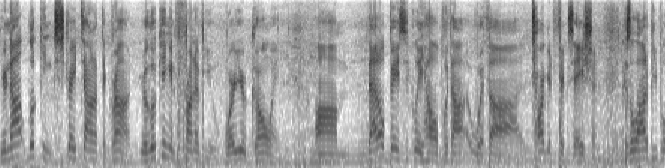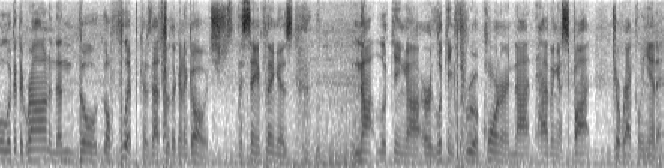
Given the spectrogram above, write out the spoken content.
you're not looking straight down at the ground. You're looking in front of you, where you're going. Um, that'll basically help with with uh, target fixation, because a lot of people look at the ground and then they'll they'll flip because that's where they're going to go. It's the same thing as not looking uh, or looking through a corner and not having a spot directly in it.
